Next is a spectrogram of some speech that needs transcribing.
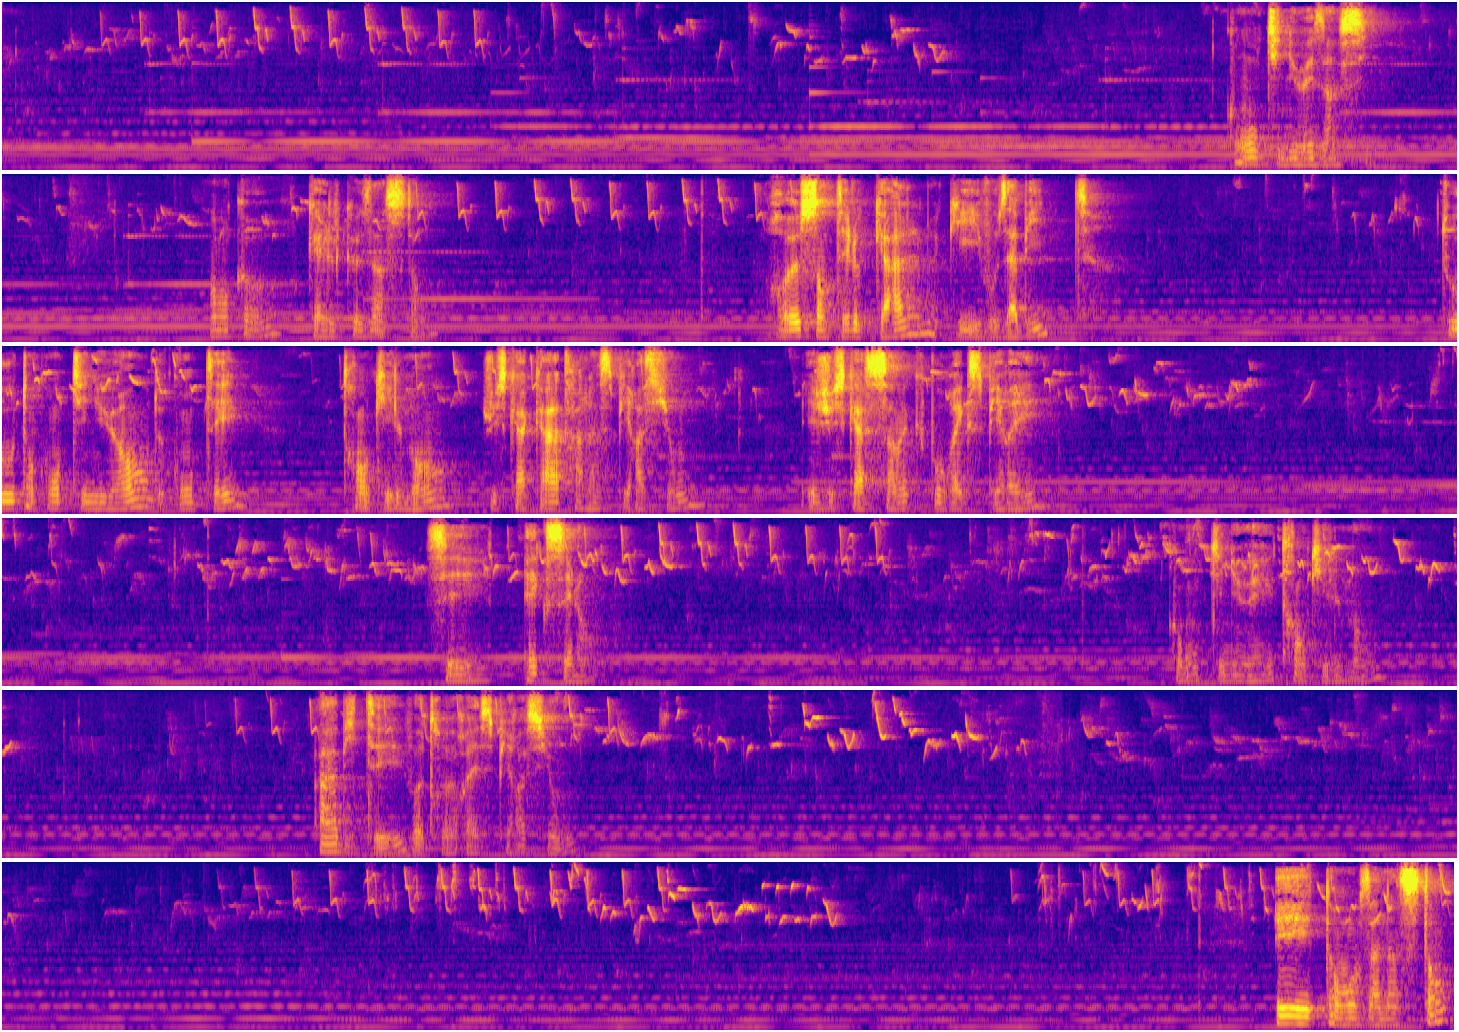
Continuez ainsi. Quelques instants. Ressentez le calme qui vous habite tout en continuant de compter tranquillement jusqu'à 4 à l'inspiration et jusqu'à 5 pour expirer. C'est excellent. Continuez tranquillement. Habitez votre respiration. Dans un instant,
